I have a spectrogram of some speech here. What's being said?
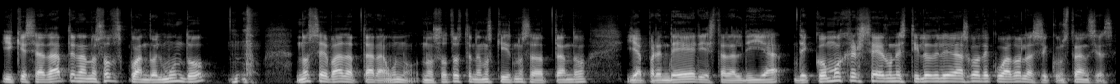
y que se adapten a nosotros cuando el mundo no se va a adaptar a uno. Nosotros tenemos que irnos adaptando y aprender y estar al día de cómo ejercer un estilo de liderazgo adecuado a las circunstancias.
